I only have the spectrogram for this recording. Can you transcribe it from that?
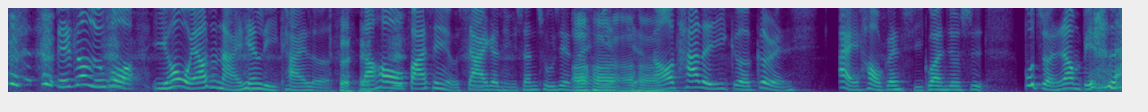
你说，如果以后我要是哪一天离开了，然后发现有下一个女生出现在你面前，uh huh, uh huh. 然后她的一个个人爱好跟习惯就是。不准让别人来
